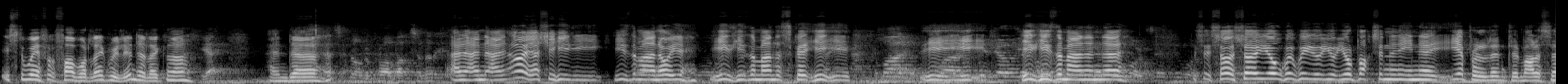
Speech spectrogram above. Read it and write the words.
it's the way for forward, like, really, isn't it? Like, you know. Yeah. And uh, That's not a pro boxer, look. and, and, and oh, actually, he, he he's the man. Oh, he, he's he's the man that's. He, he, he, he, he he's the man. And uh, so so you you you- you're boxing in, in uh, April, then, Maurice? Uh,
